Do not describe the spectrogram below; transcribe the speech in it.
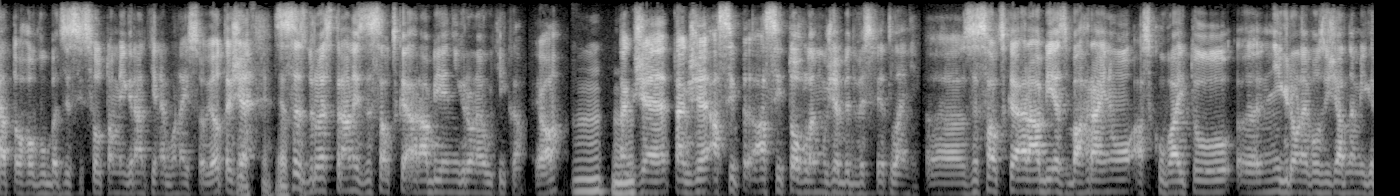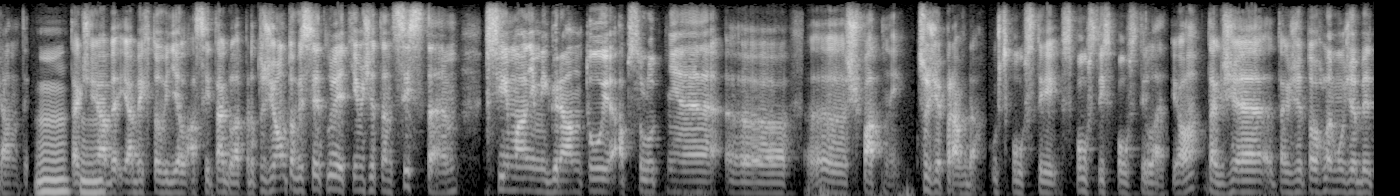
a toho vůbec, jestli jsou to migranti nebo nejsou. Jo? Takže jasně, jasně. zase z druhé strany ze Saudské Arábie nikdo neutíká. Jo? Mm-hmm. Takže, takže asi, asi tohle může být vysvětlení. Eh, ze Saudské Arábie, z Bahrajnu a z Kuwaitu eh, nikdo nevozí žádné migranty. Mm-hmm. Takže já, by, já bych to viděl asi takhle, protože on to vysvětluje tím, že ten systém přijímání migrantů je absolutně uh, špatný, což je pravda. Už spousty, spousty, spousty let. Jo? Takže, takže tohle, může být,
